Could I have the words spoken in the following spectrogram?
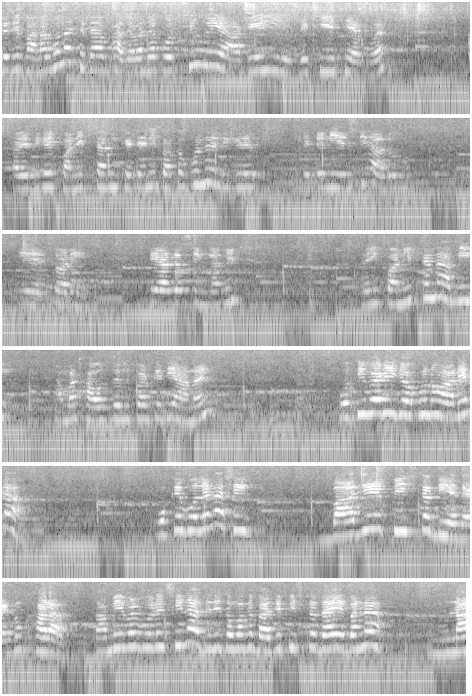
পনিরটা যে বানাবো না, সেটা ভাজা ভাজা করছি, ওই আগেই দেখিয়েছি একবার। আর এদিকে পনিরটা আমি কেটে নিই ততক্ষণে, এদিকে কেটে নিয়েছি আলু ইয়ে সরি পেঁয়াজ আর সিমলা মির্চ। এই পনিরটা না, আমি আমার হাউস হেল্পারকে দিয়ে আনাই। প্রতিবারই যখন ও আনে না, ওকে বলে না সেই বাজে পিসটা দিয়ে দেয়, একদম খারাপ। তো আমি এবার বলেছি না যদি তোমাকে বাজে পিসটা দেয়, এবার না না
